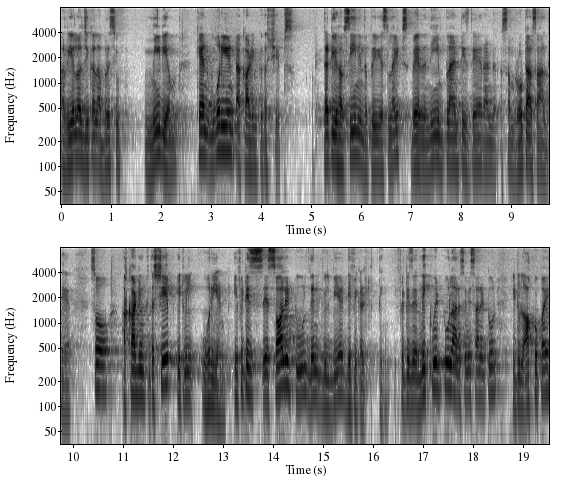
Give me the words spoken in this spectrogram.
rheological abrasive medium can orient according to the shapes that you have seen in the previous slides where the knee implant is there and some rotors are there. So, according to the shape it will orient. If it is a solid tool then it will be a difficult thing. If it is a liquid tool or a semi-solid tool it will occupy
